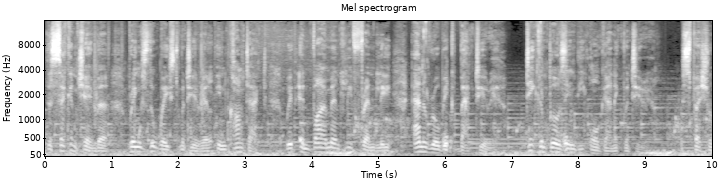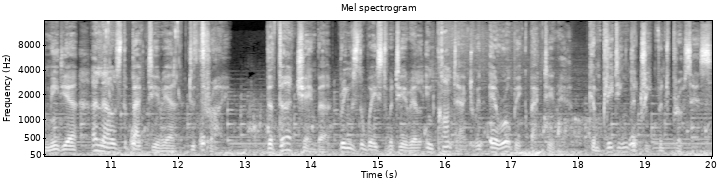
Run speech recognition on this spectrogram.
The second chamber brings the waste material in contact with environmentally friendly anaerobic bacteria, decomposing the organic material. Special media allows the bacteria to thrive. The third chamber brings the waste material in contact with aerobic bacteria, completing the treatment process.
